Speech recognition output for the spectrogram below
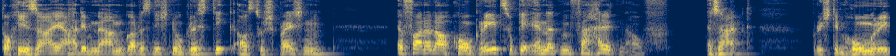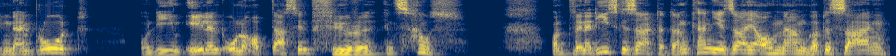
Doch Jesaja hat im Namen Gottes nicht nur Christik auszusprechen, er fordert auch konkret zu geändertem Verhalten auf. Er sagt, brich dem Hungrigen dein Brot und die im Elend ohne Obdach sind, führe ins Haus. Und wenn er dies gesagt hat, dann kann Jesaja auch im Namen Gottes sagen,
